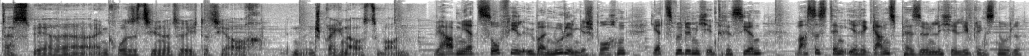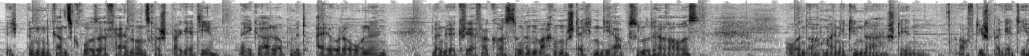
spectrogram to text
Das wäre ein großes Ziel natürlich, das hier auch entsprechend auszubauen. Wir haben jetzt so viel über Nudeln gesprochen. Jetzt würde mich interessieren, was ist denn Ihre ganz persönliche Lieblingsnudel? Ich bin ein ganz großer Fan unserer Spaghetti, egal ob mit Ei oder ohne. Wenn wir Querverkostungen machen, stechen die absolut heraus. Und auch meine Kinder stehen auf die Spaghetti.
